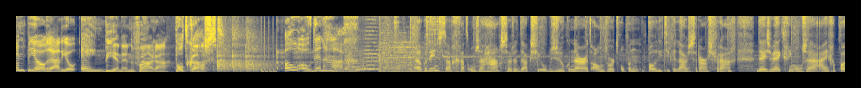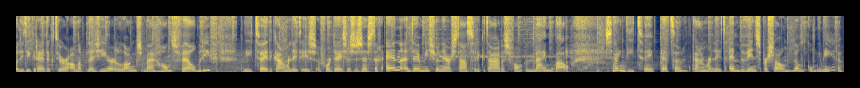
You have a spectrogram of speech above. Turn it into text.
NPO Radio 1. BNN Vara. Podcast. OO Den Haag. Elke dinsdag gaat onze Haagse redactie op zoek naar het antwoord op een politieke luisteraarsvraag. Deze week ging onze eigen politieke redacteur Anna Plezier langs bij Hans Velbrief, die Tweede Kamerlid is voor D66 en demissionair staatssecretaris van Mijnbouw. Zijn die twee petten, Kamerlid en bewindspersoon, wel te combineren?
